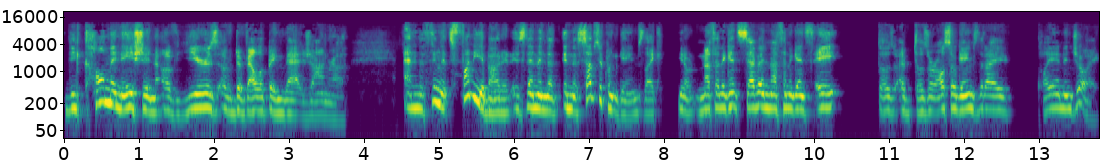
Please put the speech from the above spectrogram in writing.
the culmination of years of developing that genre. And the thing that's funny about it is then in the in the subsequent games, like you know, nothing against seven, nothing against eight. Those uh, those are also games that I play and enjoy.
